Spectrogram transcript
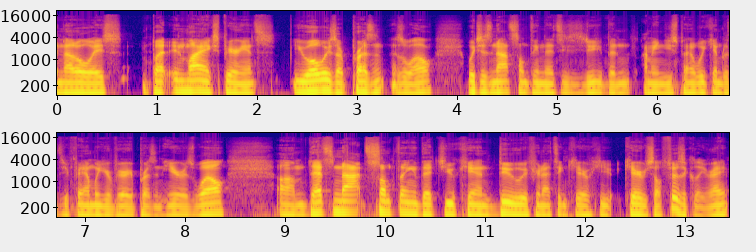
not always, but in my experience, you always are present as well, which is not something that's easy to do. You've been, I mean, you spend a weekend with your family, you're very present here as well. Um, that's not something that you can do if you're not taking care of, care of yourself physically, right?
